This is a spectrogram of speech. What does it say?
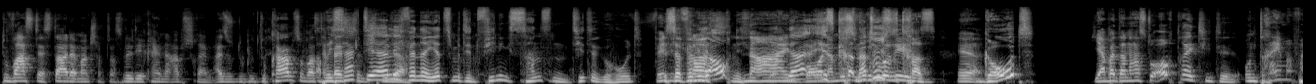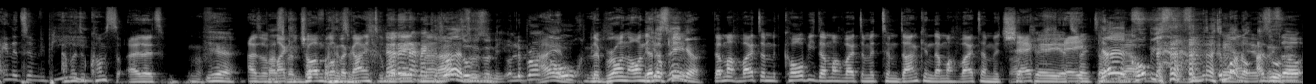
du warst der Star der Mannschaft, das will dir keiner abschreiben. Also du, du kamst und warst Aber der ich beste sag dir ehrlich, Spieler. wenn er jetzt mit den Phoenix Suns einen Titel geholt, Find ist er ich für mich auch nicht. Nein, ja, boah, ist natürlich ist krass. Ja. Goat? Ja, aber dann hast du auch drei Titel und dreimal Finals MVP. Aber du kommst, also, jetzt, Yeah. also Was, Michael Jordan brauchen wir gar nicht drüber Nein, nein, nein, reden. Michael ne? Jordan Ja, sowieso so- nicht. Und LeBron Nein. auch nicht. LeBron auch nicht. Ja, deswegen okay, ja. dann mach weiter mit Kobe, dann mach weiter mit Tim Duncan, dann mach weiter mit Shaq. Okay, jetzt Ey, fängt's Ja, an. ja, Ja. Kobe ist immer noch. Also, so-.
